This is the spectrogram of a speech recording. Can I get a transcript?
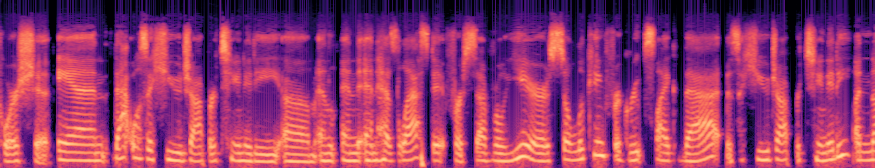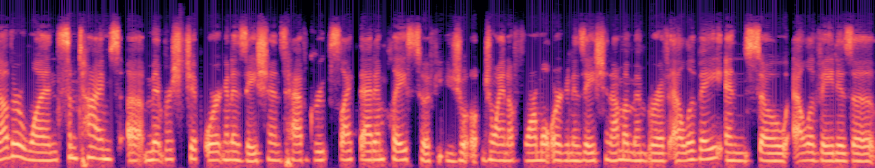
mentorship. And that was a huge opportunity um, and, and, and has lasted for several years. So looking for groups like that is a huge opportunity. Another one, sometimes uh, membership organizations have groups like that in place. So if you jo- join a formal organization, I'm a member of Elevate. And so Elevate is a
